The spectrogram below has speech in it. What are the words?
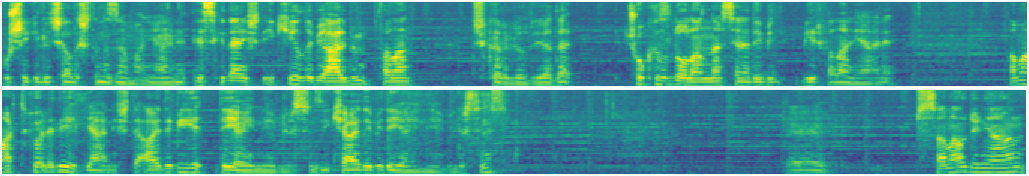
bu şekilde çalıştığınız zaman. Yani eskiden işte iki yılda bir albüm falan çıkarılıyordu ya da çok hızlı olanlar senede bir, bir falan yani. Ama artık öyle değil yani işte ayda bir de yayınlayabilirsiniz, iki ayda bir de yayınlayabilirsiniz. Ee, sanal dünyanın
